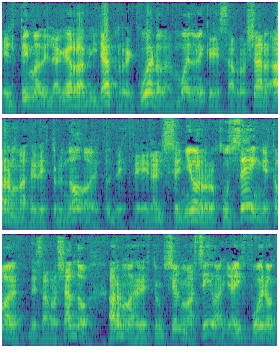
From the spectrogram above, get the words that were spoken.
el tema de la guerra de Irak, recuerdan, bueno, hay que desarrollar armas de destrucción, no, este, era el señor Hussein, estaba desarrollando armas de destrucción masiva y ahí fueron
